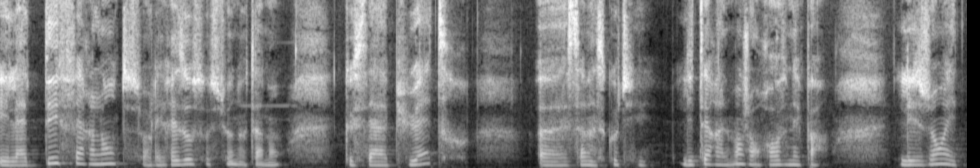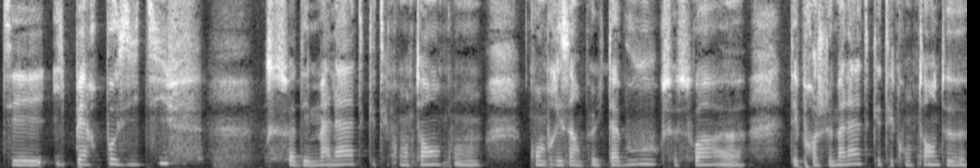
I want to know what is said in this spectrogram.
Et la déferlante sur les réseaux sociaux notamment, que ça a pu être, ça m'a scotché littéralement, j'en revenais pas. Les gens étaient hyper positifs, que ce soit des malades qui étaient contents qu'on qu'on brise un peu le tabou, que ce soit euh, des proches de malades qui étaient contents de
